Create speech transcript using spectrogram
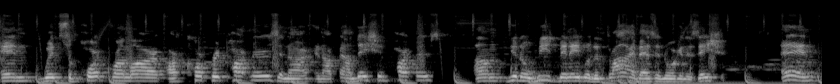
And with support from our, our corporate partners and our, and our foundation partners, um, you know, we've been able to thrive as an organization. And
